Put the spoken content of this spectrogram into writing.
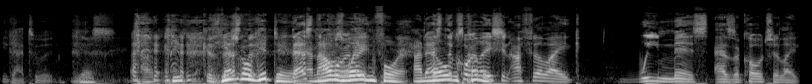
he got to it. Yes. Because He was gonna get there, and I was waiting for it. I that's know the it was coming. correlation I feel like we miss as a culture. Like,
